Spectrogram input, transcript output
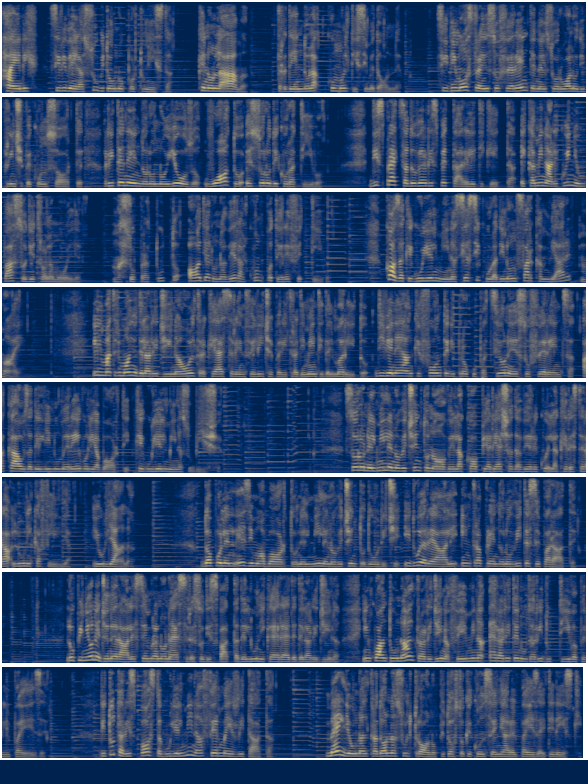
Heinrich si rivela subito un opportunista, che non la ama, tradendola con moltissime donne. Si dimostra insofferente nel suo ruolo di principe consorte, ritenendolo noioso, vuoto e solo decorativo. Disprezza dover rispettare l'etichetta e camminare quindi un passo dietro la moglie, ma soprattutto odia non avere alcun potere effettivo cosa che Guglielmina si assicura di non far cambiare mai. Il matrimonio della regina, oltre che essere infelice per i tradimenti del marito, diviene anche fonte di preoccupazione e sofferenza a causa degli innumerevoli aborti che Guglielmina subisce. Solo nel 1909 la coppia riesce ad avere quella che resterà l'unica figlia, Giuliana. Dopo l'ennesimo aborto nel 1912, i due reali intraprendono vite separate L'opinione generale sembra non essere soddisfatta dell'unica erede della regina, in quanto un'altra regina femmina era ritenuta riduttiva per il paese. Di tutta risposta Guglielmina afferma irritata. Meglio un'altra donna sul trono piuttosto che consegnare il paese ai tedeschi.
